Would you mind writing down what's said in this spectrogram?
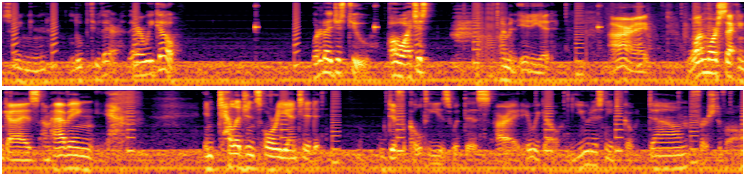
so we can loop through there. There we go. What did I just do? Oh, I just... I'm an idiot. Alright. One more second, guys. I'm having intelligence-oriented difficulties with this. All right, here we go. You just need to go down, first of all.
